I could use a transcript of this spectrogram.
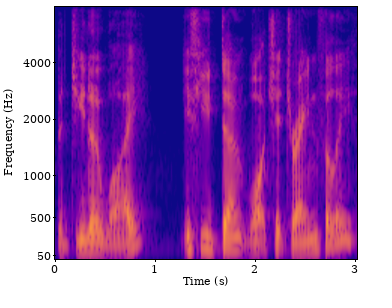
but do you know why if you don't watch it drain fully,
